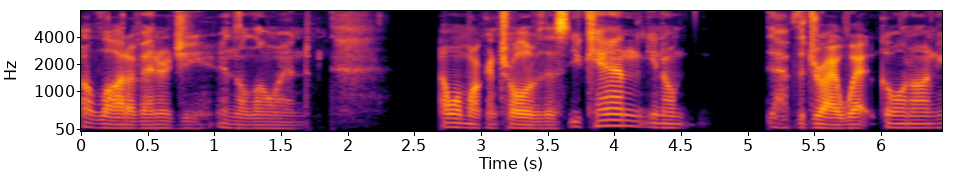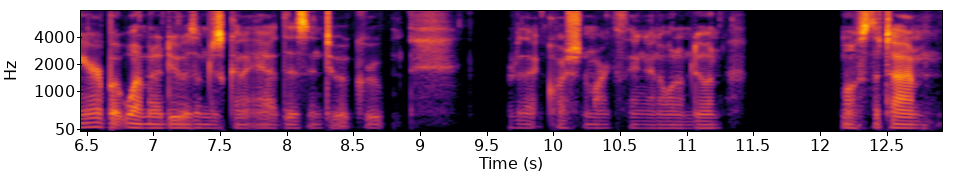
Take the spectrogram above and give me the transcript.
a lot of energy in the low end. I want more control over this. You can, you know, have the dry wet going on here, but what I'm going to do is I'm just going to add this into a group. Rid of that question mark thing. I know what I'm doing most of the time.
